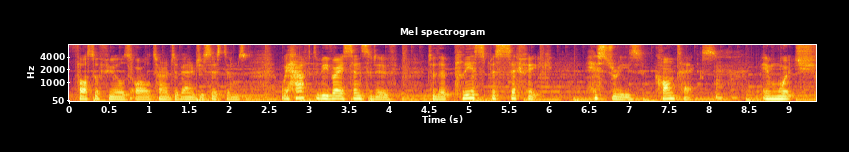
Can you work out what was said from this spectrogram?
fossil fuels or alternative energy systems, we have to be very sensitive to the place specific histories, contexts mm-hmm. in which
